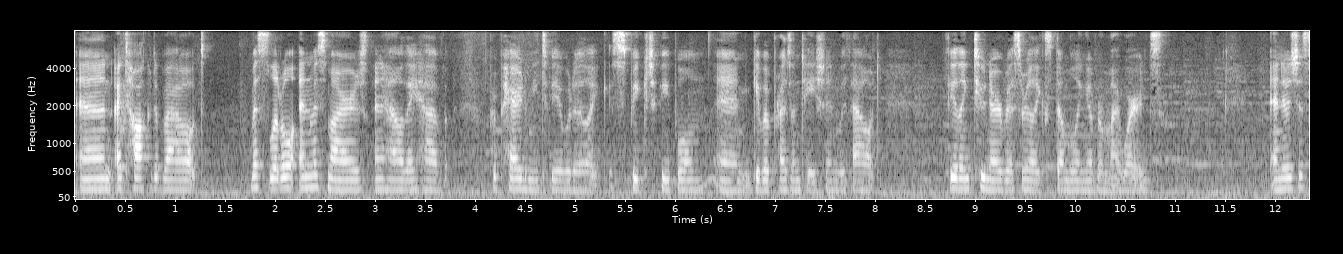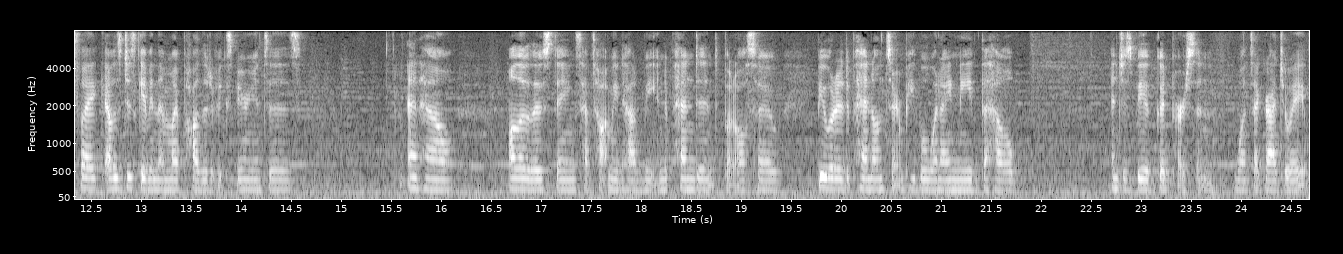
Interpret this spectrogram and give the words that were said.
And I talked about Miss Little and Miss Myers and how they have prepared me to be able to like speak to people and give a presentation without feeling too nervous or like stumbling over my words. And it was just like I was just giving them my positive experiences and how all of those things have taught me how to be independent but also be able to depend on certain people when I need the help and just be a good person once I graduate.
